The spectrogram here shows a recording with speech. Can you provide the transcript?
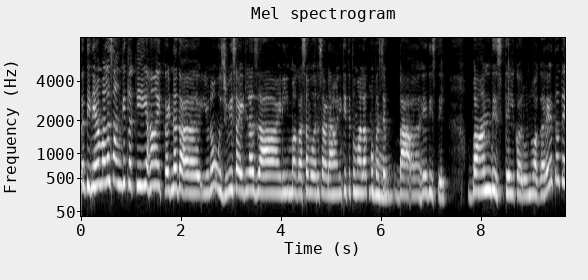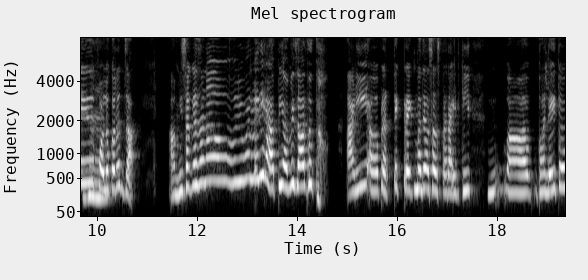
तर तिने आम्हाला सांगितलं की हां इकडनं दा यु नो उजवी साईडला जा आणि मग असं वर चढा आणि तिथे तुम्हाला खूप असे बा हे दिसतील बाण दिसतील करून वगैरे तर ते फॉलो करत जा. आम्ही सगळेजण यू आर व्हेरी हॅपी आम्ही जात होतो. आणि प्रत्येक ट्रेकमध्ये असं असतं राईट की भलेही तो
